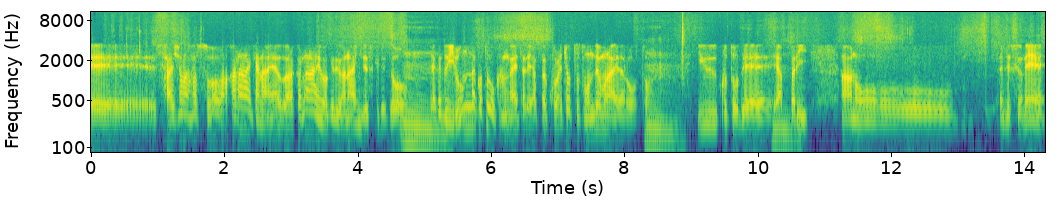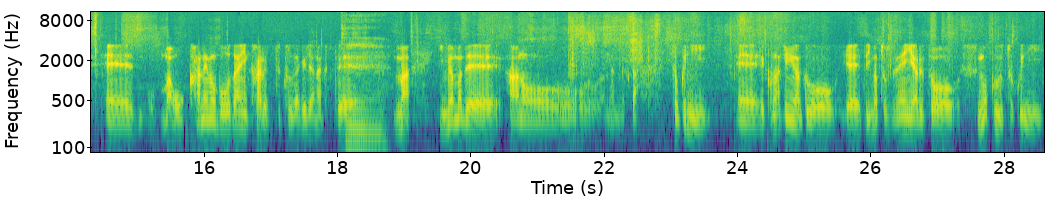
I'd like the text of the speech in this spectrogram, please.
ー、最初の発想は分からなきゃない分からないわけではないんですけれど、うん、だけどいろんなことを考えたらやっぱりこれはちょっととんでもないだろうということで、うん、やっぱり、あのー、ですよね、えーまあ、お金も膨大にかかるってことだけじゃなくて、まあ、今まで、あのー、なんですか特にえー、小学入学を、えー、と今突然やるとすごく特に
